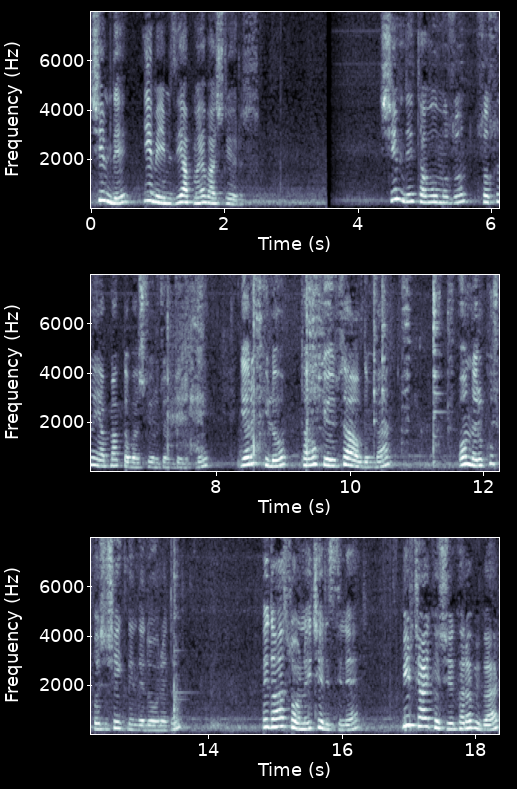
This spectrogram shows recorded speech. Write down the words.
Şimdi yemeğimizi yapmaya başlıyoruz. Şimdi tavuğumuzun sosunu yapmakla başlıyoruz öncelikle. Yarım kilo tavuk göğsü aldım ben. Onları kuşbaşı şeklinde doğradım. Ve daha sonra içerisine bir çay kaşığı karabiber,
